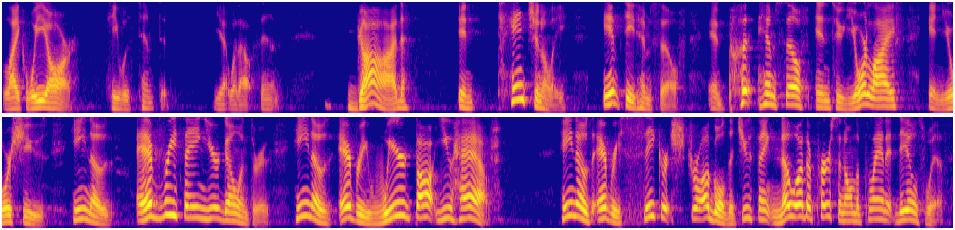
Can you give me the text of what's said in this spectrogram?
like we are, he was tempted, yet without sin. God intentionally emptied himself and put himself into your life in your shoes. He knows everything you're going through. He knows every weird thought you have. He knows every secret struggle that you think no other person on the planet deals with.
